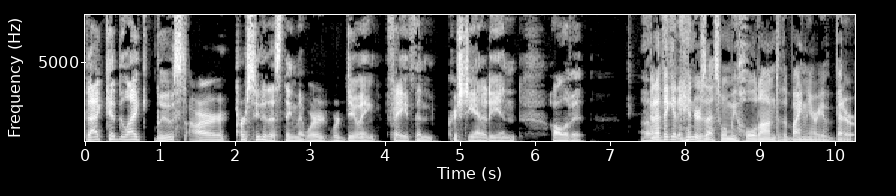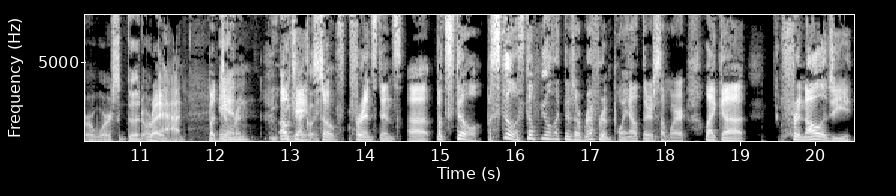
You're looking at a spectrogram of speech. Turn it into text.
that could like boost our pursuit of this thing that we're we're doing, faith and Christianity and all of it. Um, and I think it hinders us when we hold on to the binary of better or worse, good or Right. bad. but different. And Okay, exactly. so for instance, uh, but still, but still, it still feels like there's a referent point out there somewhere, like uh, phrenology.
